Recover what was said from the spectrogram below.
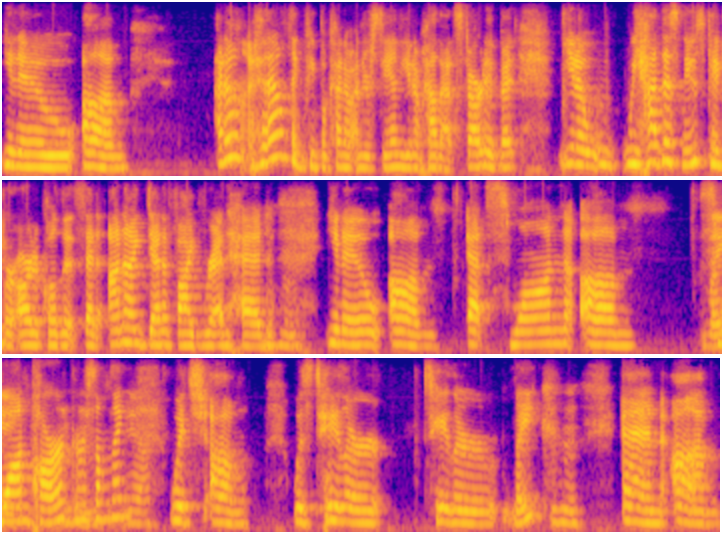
you know um I don't I don't think people kind of understand, you know, how that started, but you know, we had this newspaper article that said unidentified redhead, Mhm. you know, um at Swan um Lake. Swan Park or Mhm. something, Yeah. which um was Taylor Taylor Lake Mhm. and um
